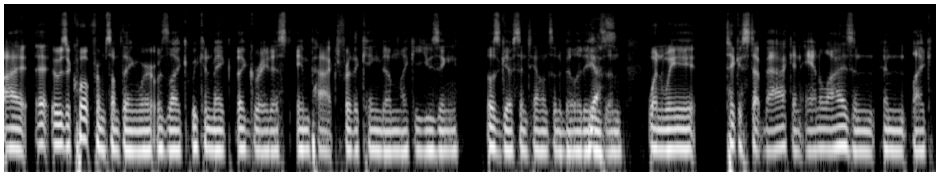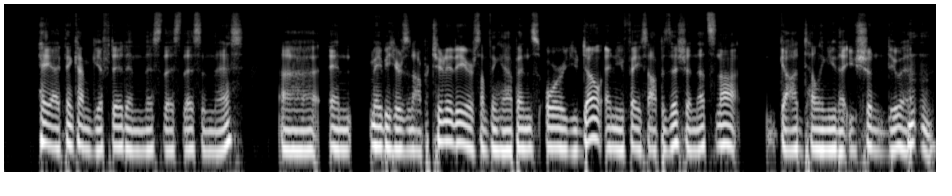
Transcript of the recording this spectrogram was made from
I, it was a quote from something where it was like, we can make the greatest impact for the kingdom, like using those gifts and talents and abilities. Yes. And when we take a step back and analyze and and like hey i think i'm gifted in this this this and this uh, and maybe here's an opportunity or something happens or you don't and you face opposition that's not god telling you that you shouldn't do it Mm-mm.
